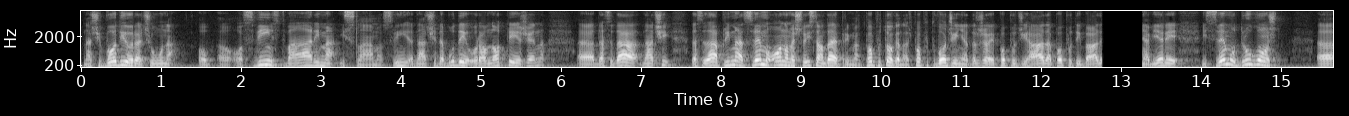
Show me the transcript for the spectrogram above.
znači, vodio računa o, o, o svim stvarima Islama, svi, znači, da bude uravnotežen, Eh, da se da znači da se da primat svemu onome što islam daje primat poput toga znači poput vođenja države poput džihada poput ibadetenja vjere i svemu drugom što, eh,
